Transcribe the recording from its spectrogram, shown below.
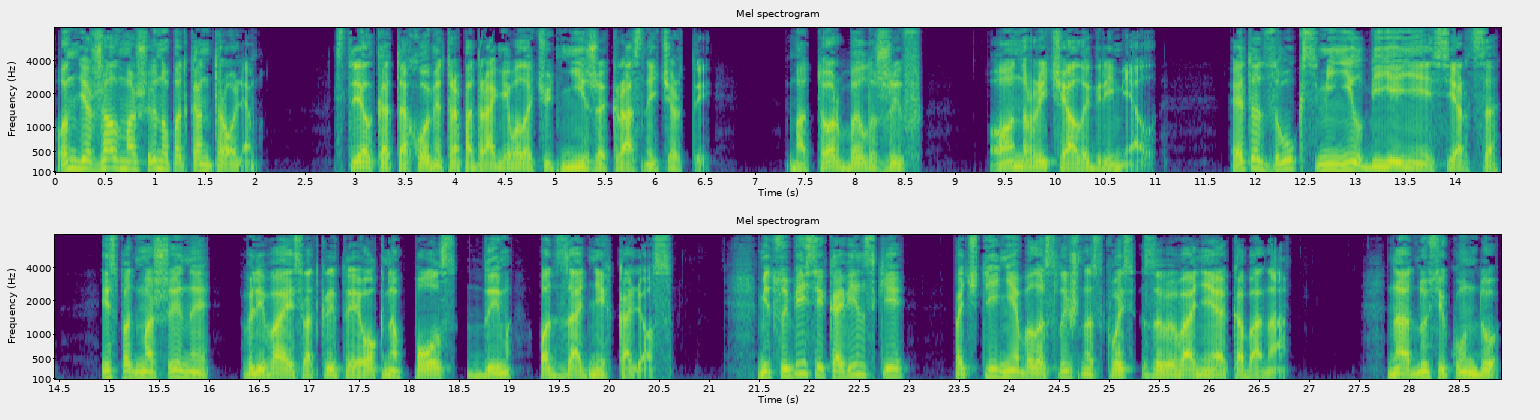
Он держал машину под контролем. Стрелка тахометра подрагивала чуть ниже красной черты. Мотор был жив. Он рычал и гремел. Этот звук сменил биение сердца. Из-под машины, вливаясь в открытые окна, полз дым от задних колес. Митсубиси Ковински почти не было слышно сквозь завывание кабана. На одну секунду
